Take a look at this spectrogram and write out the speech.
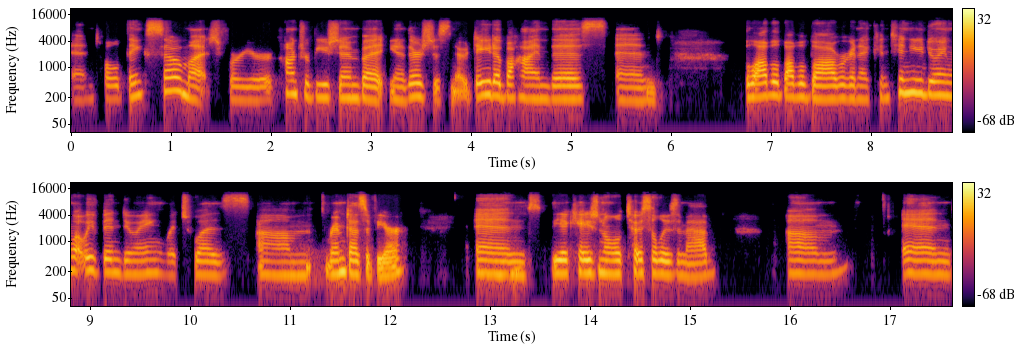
and told, thanks so much for your contribution, but you know, there's just no data behind this and blah, blah, blah, blah, blah. We're going to continue doing what we've been doing, which was um, remdesivir and the occasional tocilizumab. Um, and,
